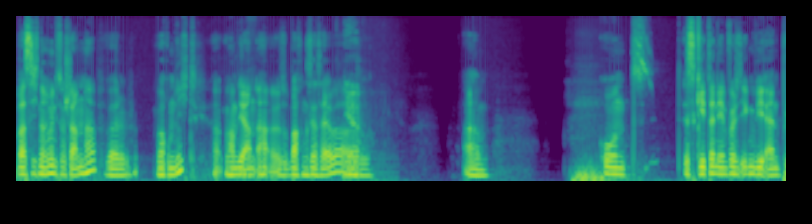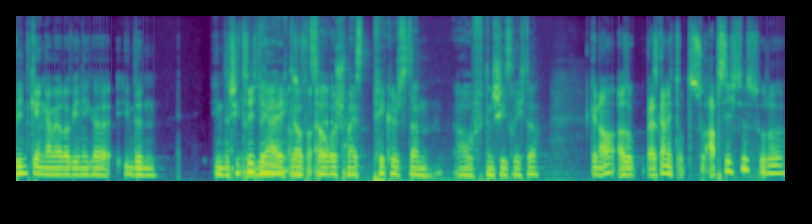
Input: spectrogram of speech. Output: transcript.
was ich noch immer nicht verstanden habe, weil warum nicht? Haben die an, also machen es ja selber. Ja. Also, ähm, und es geht dann jedenfalls irgendwie ein Blindgänger mehr oder weniger in den, in den Schiedsrichter Ja, ich glaube, Also, Zoro schmeißt Pickles dann auf den Schiedsrichter. Genau, also weiß gar nicht, ob das so Absicht ist oder.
